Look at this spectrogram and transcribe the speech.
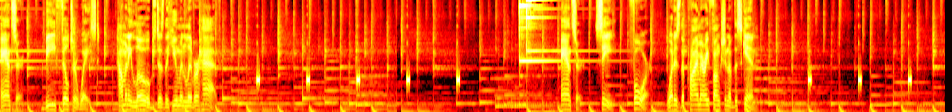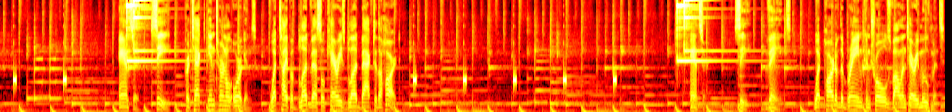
Answer B. Filter waste. How many lobes does the human liver have? Answer C. 4. What is the primary function of the skin? Answer C. Protect internal organs. What type of blood vessel carries blood back to the heart? Answer. C. Veins. What part of the brain controls voluntary movements?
